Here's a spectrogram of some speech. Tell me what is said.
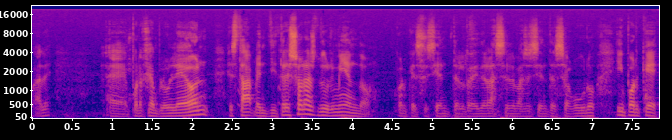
¿vale? Eh, por ejemplo, un león está 23 horas durmiendo porque se siente el rey de la selva, se siente seguro y porque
